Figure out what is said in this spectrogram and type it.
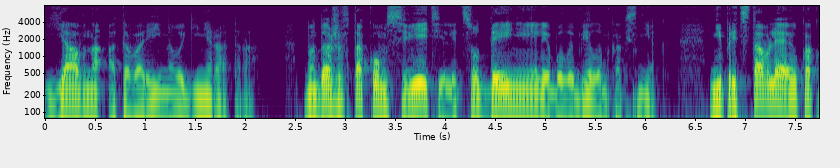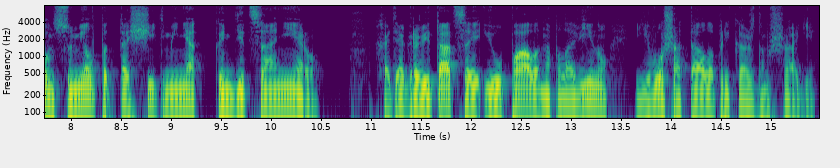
явно от аварийного генератора. Но даже в таком свете лицо Дэниеля было белым, как снег. Не представляю, как он сумел подтащить меня к кондиционеру. Хотя гравитация и упала наполовину, его шатало при каждом шаге.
